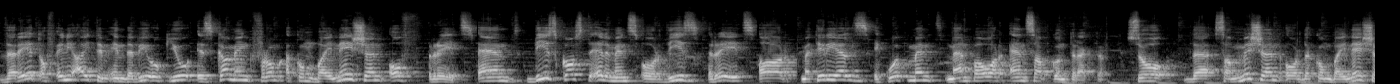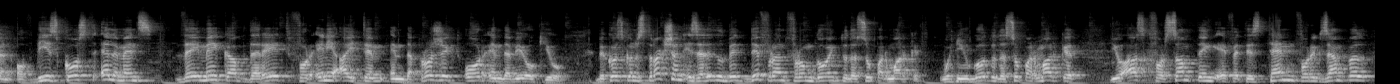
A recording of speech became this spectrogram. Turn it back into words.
The rate of any item in the BOQ is coming from a combination of rates. And these cost elements or these rates are materials, equipment, manpower, and subcontractor. So the summation or the combination of these cost elements, they make up the rate for any item in the project or in the BOQ because construction is a little bit different from going to the supermarket. When you go to the supermarket, you ask for something if it is 10, for example,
